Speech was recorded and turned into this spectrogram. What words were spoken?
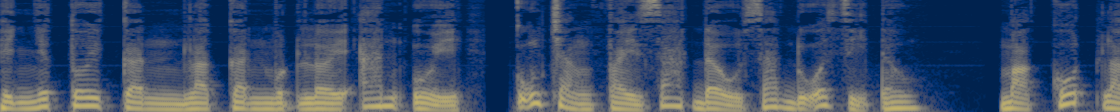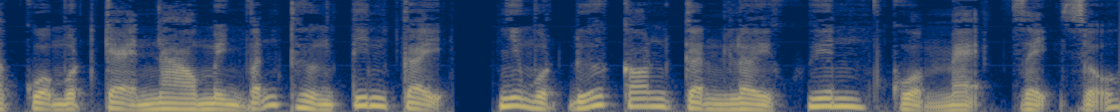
hình như tôi cần là cần một lời an ủi, cũng chẳng phải ra đầu ra đũa gì đâu. Mà cốt là của một kẻ nào mình vẫn thường tin cậy, như một đứa con cần lời khuyên của mẹ dạy dỗ.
